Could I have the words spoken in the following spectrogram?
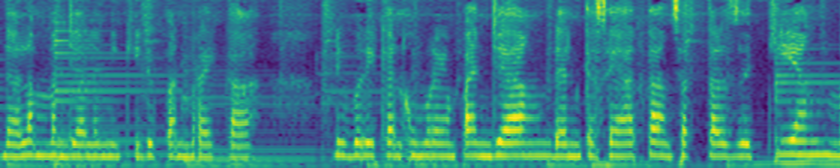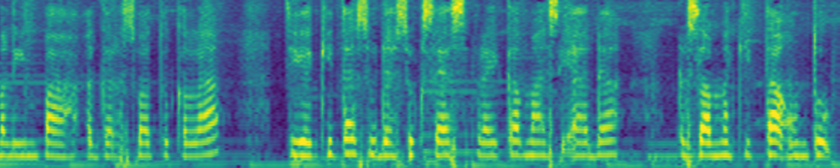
dalam menjalani kehidupan mereka diberikan umur yang panjang dan kesehatan serta rezeki yang melimpah agar suatu kelak jika kita sudah sukses mereka masih ada bersama kita untuk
